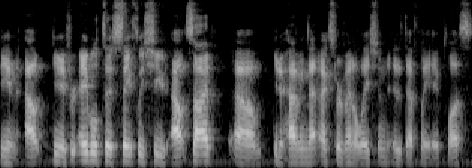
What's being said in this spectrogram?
being out, you know, if you're able to safely shoot outside, um, you know, having that extra ventilation is definitely a plus.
